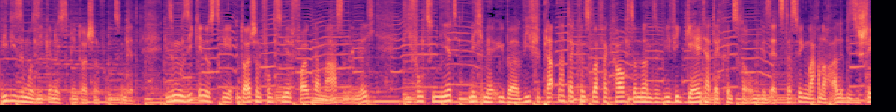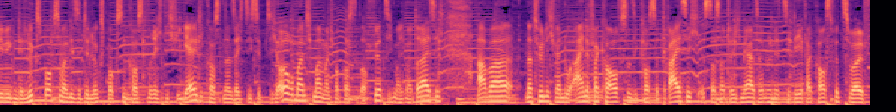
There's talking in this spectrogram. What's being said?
wie diese Musikindustrie in Deutschland funktioniert. Diese Musikindustrie in Deutschland funktioniert folgendermaßen, nämlich die funktioniert nicht mehr über, wie viel Platten hat der Künstler verkauft, sondern so, wie viel Geld hat der Künstler umgesetzt. Deswegen machen auch alle diese schäbigen Deluxe-Boxen, weil diese Deluxe-Boxen kosten richtig viel Geld. Die kosten dann 60, 70 Euro manchmal, manchmal kosten es auch 40, manchmal 30. Aber natürlich, wenn du eine verkaufst und sie kostet 30, ist das natürlich mehr, als wenn du eine CD verkaufst für 12,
